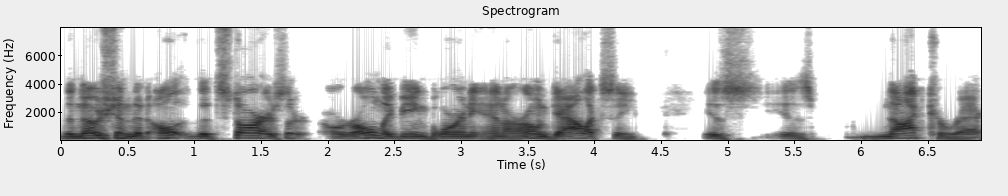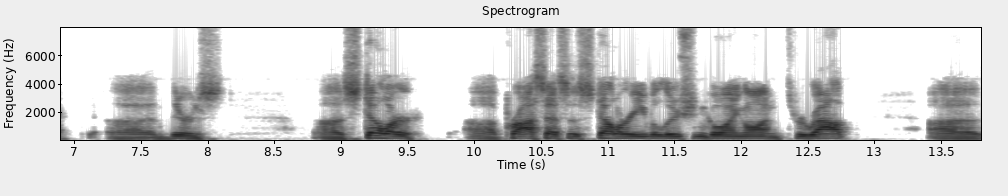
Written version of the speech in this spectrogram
the notion that o- that stars are, are, only being born in our own galaxy is is not correct. Uh, there's uh, stellar uh, processes, stellar evolution going on throughout uh,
